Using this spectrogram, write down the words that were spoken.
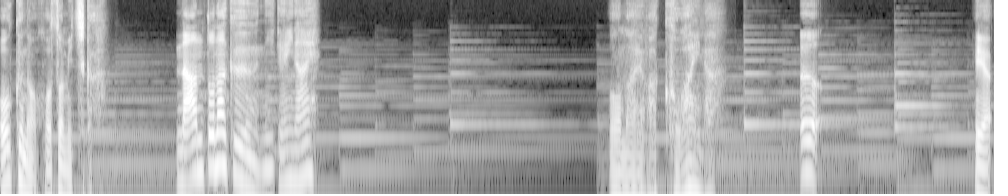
奥の細道か。なんとなく似ていない？お前は怖いな。え、いや、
